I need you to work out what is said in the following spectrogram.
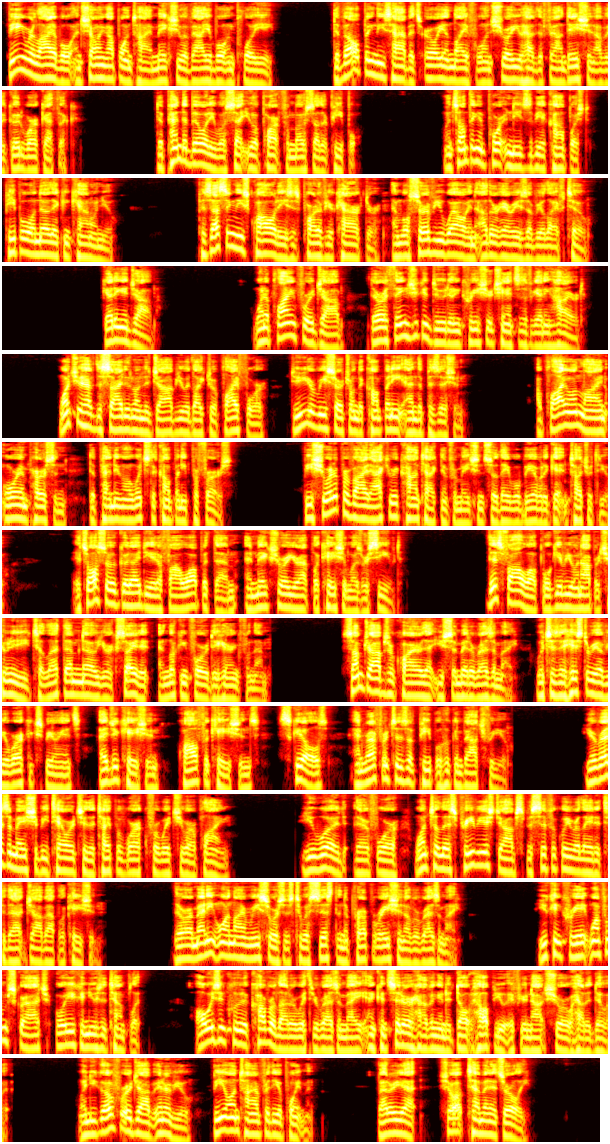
Being reliable and showing up on time makes you a valuable employee. Developing these habits early in life will ensure you have the foundation of a good work ethic. Dependability will set you apart from most other people. When something important needs to be accomplished, people will know they can count on you. Possessing these qualities is part of your character and will serve you well in other areas of your life too. Getting a job. When applying for a job, there are things you can do to increase your chances of getting hired. Once you have decided on the job you would like to apply for, do your research on the company and the position. Apply online or in person depending on which the company prefers. Be sure to provide accurate contact information so they will be able to get in touch with you. It's also a good idea to follow up with them and make sure your application was received. This follow up will give you an opportunity to let them know you're excited and looking forward to hearing from them. Some jobs require that you submit a resume, which is a history of your work experience, education, qualifications, skills, and references of people who can vouch for you. Your resume should be tailored to the type of work for which you are applying. You would, therefore, want to list previous jobs specifically related to that job application. There are many online resources to assist in the preparation of a resume. You can create one from scratch or you can use a template. Always include a cover letter with your resume and consider having an adult help you if you're not sure how to do it. When you go for a job interview, be on time for the appointment. Better yet, show up 10 minutes early.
